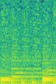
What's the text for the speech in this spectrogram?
Música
